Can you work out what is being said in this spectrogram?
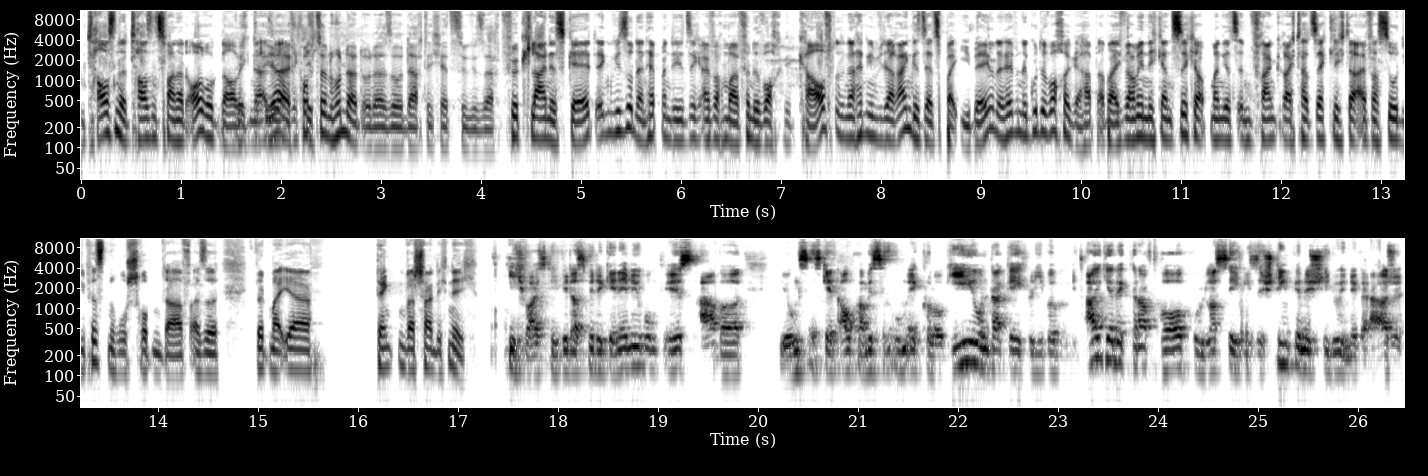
Ein Tausende, 1200 Euro, glaube ich. Ne? Also ja, 1500 oder so, dachte ich, hättest du gesagt. Für kleines Geld irgendwie so. Dann hätte man den sich einfach mal für eine Woche gekauft und dann hätte ihn wieder reingesetzt bei Ebay und dann hätte man eine gute Woche gehabt. Aber ich war mir nicht ganz sicher, ob man jetzt in Frankreich tatsächlich da einfach so die Pisten hochschrubben darf. Also ich würde mal eher denken, wahrscheinlich nicht. Ich weiß nicht, wie das mit der Genehmigung ist, aber Jungs, es geht auch ein bisschen um Ökologie und da gehe ich lieber mit eigener Kraft hoch und lasse diese stinkende Skido in der Garage.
